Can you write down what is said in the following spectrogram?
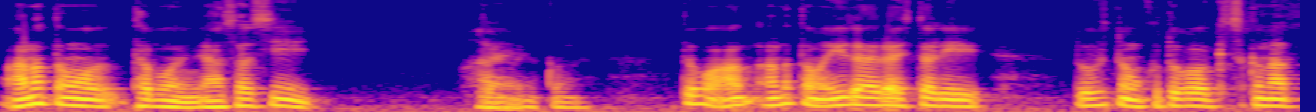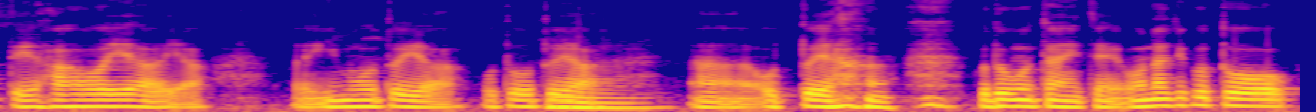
あなたも多分優しいはい。でもああなたもイライラしたりどうしても言葉がきつくなって母親や妹や弟や、うん。あ夫や 子供に対して同じこと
